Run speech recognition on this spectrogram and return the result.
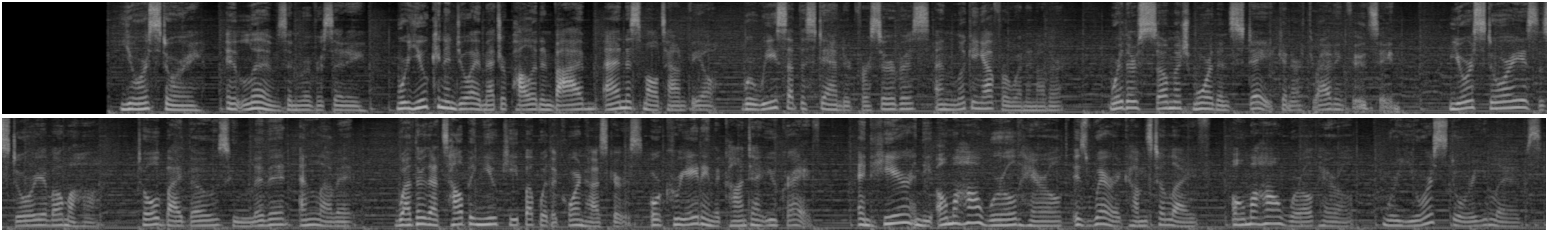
Your story. It lives in River City, where you can enjoy a metropolitan vibe and a small town feel, where we set the standard for service and looking out for one another, where there's so much more than steak in our thriving food scene. Your story is the story of Omaha, told by those who live it and love it. Whether that's helping you keep up with the Cornhuskers or creating the content you crave. And here in the Omaha World Herald is where it comes to life. Omaha World Herald, where your story lives.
